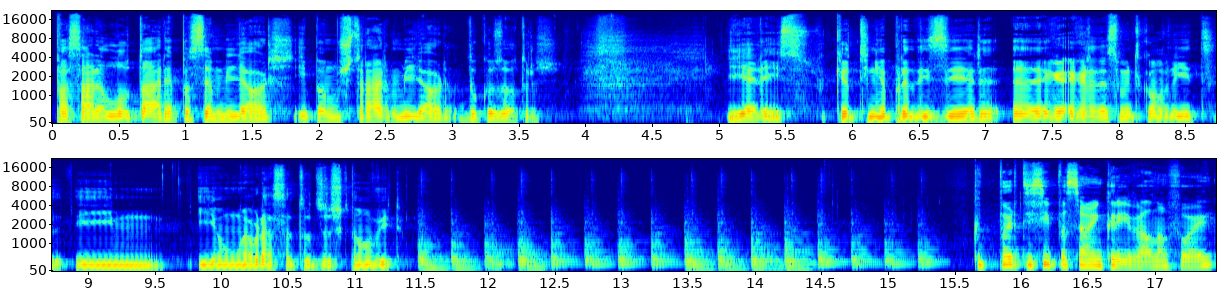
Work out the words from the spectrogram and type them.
passar a lutar é para ser melhores e para mostrar melhor do que os outros. E era isso que eu tinha para dizer. Uh, agradeço muito o convite e, e um abraço a todos os que estão a ouvir. Que participação incrível, não foi?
